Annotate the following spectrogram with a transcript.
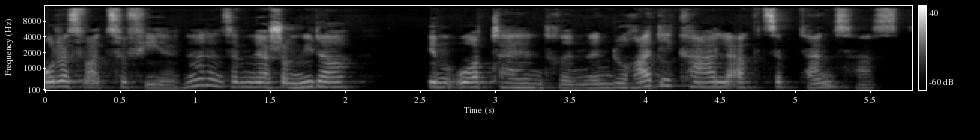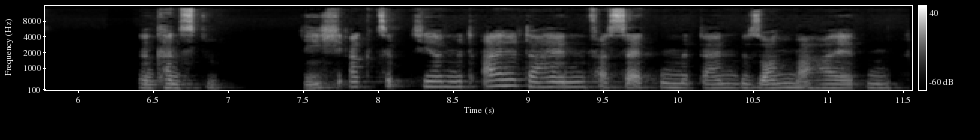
Oder es war zu viel. Ne? Dann sind wir schon wieder im Urteilen drin. Wenn du radikale Akzeptanz hast, dann kannst du dich akzeptieren mit all deinen Facetten, mit deinen Besonderheiten,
